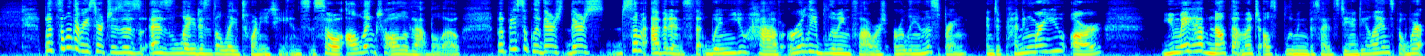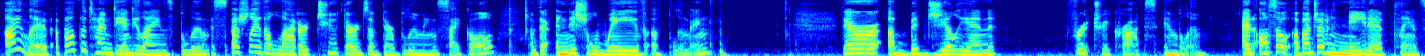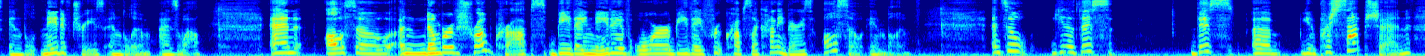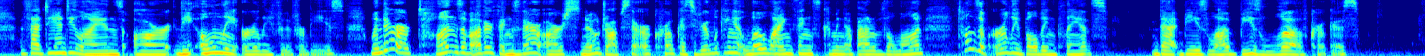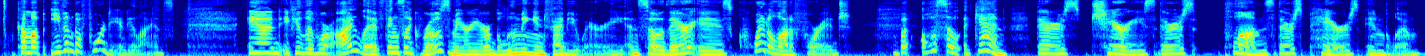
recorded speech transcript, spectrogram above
But some of the research is as, as late as the late 20 teens. So I'll link to all of that below. But basically there's, there's some evidence that when you have early blooming flowers early in the spring, and depending where you are, you may have not that much else blooming besides dandelions, but where I live, about the time dandelions bloom, especially the latter two thirds of their blooming cycle, of their initial wave of blooming, there are a bajillion fruit tree crops in bloom and also a bunch of native plants in native trees in bloom as well. And also a number of shrub crops, be they native or be they fruit crops like honeyberries, also in bloom. And so, you know, this this uh, you know perception that dandelions are the only early food for bees. When there are tons of other things there are snowdrops there are crocus. If you're looking at low-lying things coming up out of the lawn tons of early bulbing plants that bees love bees love crocus come up even before dandelions. And if you live where I live things like rosemary are blooming in February and so there is quite a lot of forage. But also again there's cherries there's plums, there's pears in bloom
